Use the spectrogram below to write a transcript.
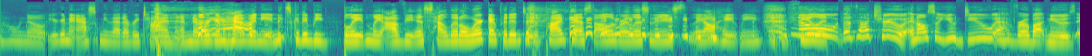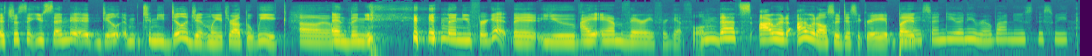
Oh no, you're gonna ask me that every time, and I'm never gonna have any, and it's gonna be blatantly obvious how little work I put into the podcast. to all of our listeners, they all hate me. I can feel it. No, that's not true. And also, you do have robot news. It's just that you send it dil- um, to me diligently throughout the week, Oh, and then you and then you forget that you. I am very forgetful. Mm, that's I would I would also disagree, Did but I send you any robot news this week?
